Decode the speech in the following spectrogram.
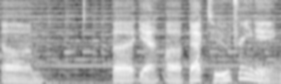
Um, but yeah, uh, back to training.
